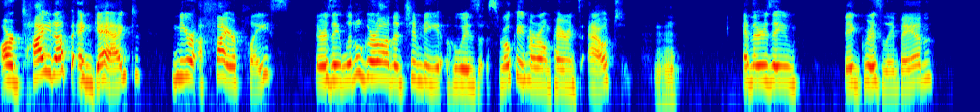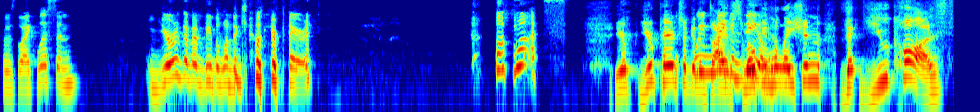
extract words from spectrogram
are tied up and gagged near a fireplace. There is a little girl on a chimney who is smoking her own parents out hmm and there's a big grizzly man who's like, "Listen, you're gonna be the one to kill your parent, unless Your your parents are going to die of smoke deal. inhalation that you caused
